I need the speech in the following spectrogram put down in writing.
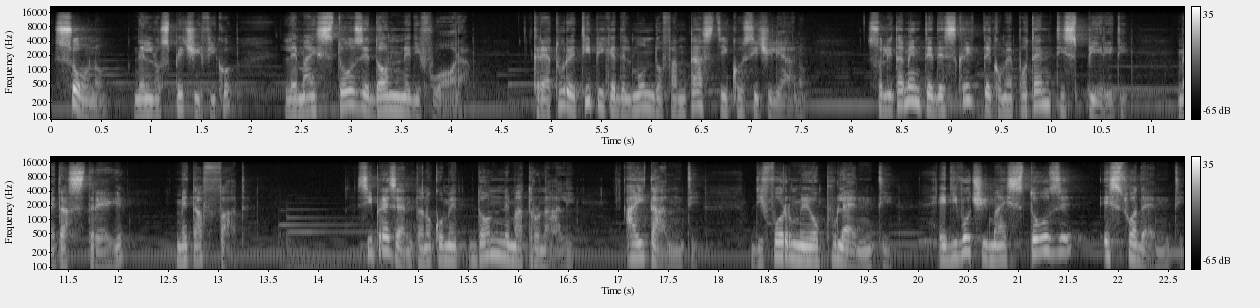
sono, nello specifico, le maestose donne di fuora, creature tipiche del mondo fantastico siciliano, solitamente descritte come potenti spiriti, metà streghe, metà fate. Si presentano come donne matronali, aitanti, di forme opulenti e di voci maestose e suadenti,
